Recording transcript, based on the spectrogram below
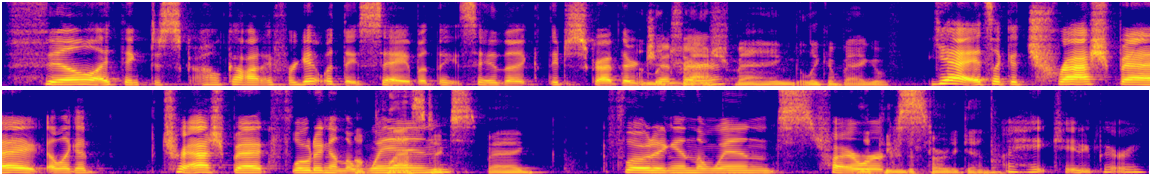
Phil, I think, just, oh God, I forget what they say, but they say like they describe their The gender. trash bag, like a bag of Yeah, it's like a trash bag, like a trash bag floating on the a wind, plastic bag, floating in the wind, fireworks. looking to start again. I hate Katy Perry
